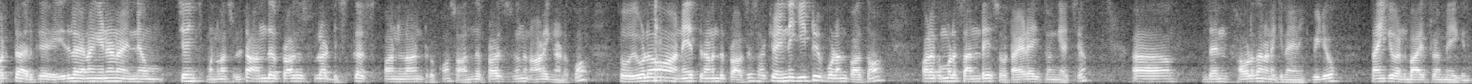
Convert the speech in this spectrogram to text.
ஒர்த்தாக இருக்குது இதில் நாங்கள் என்னென்ன இன்னும் சேஞ்ச் பண்ணலாம் சொல்லிட்டு அந்த ப்ராசஸ் ஃபுல்லாக டிஸ்கஸ் பண்ணலான்னு இருக்கோம். ஸோ அந்த ப்ராசஸ் வந்து நாளைக்கு நடக்கும். ஸோ இவ்வளோ நேற்று நடந்த ப்ராசஸ் ஆக்சுவலாக இன்றைக்கி இன்டர்வியூ போகலான்னு பார்த்தோம். வழக்கம் போல் சண்டே ஸோ டயர்டாகி தூங்கியாச்சு. தென் அவ்வளோதான் நினைக்கிறேன் எனக்கு video thank you and bye from Megan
